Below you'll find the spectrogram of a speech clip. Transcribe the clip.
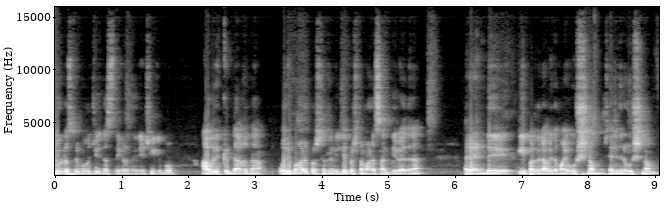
യൂട്രസ് റിമൂവ് ചെയ്യുന്ന സ്ത്രീകളെ നിരീക്ഷിക്കുമ്പോൾ അവർക്കുണ്ടാകുന്ന ഒരുപാട് പ്രശ്നത്തിൽ വലിയ പ്രശ്നമാണ് സന്ധിവേദന. രണ്ട് ഈ പറഞ്ഞ അമിതമായ ഉഷ്ണം ശരീരത്തിന്റെ ഉഷ്ണം.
